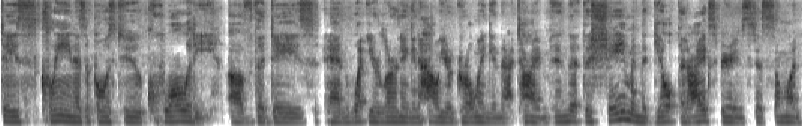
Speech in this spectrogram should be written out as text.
days clean as opposed to quality of the days and what you're learning and how you're growing in that time. And the, the shame and the guilt that I experienced as someone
